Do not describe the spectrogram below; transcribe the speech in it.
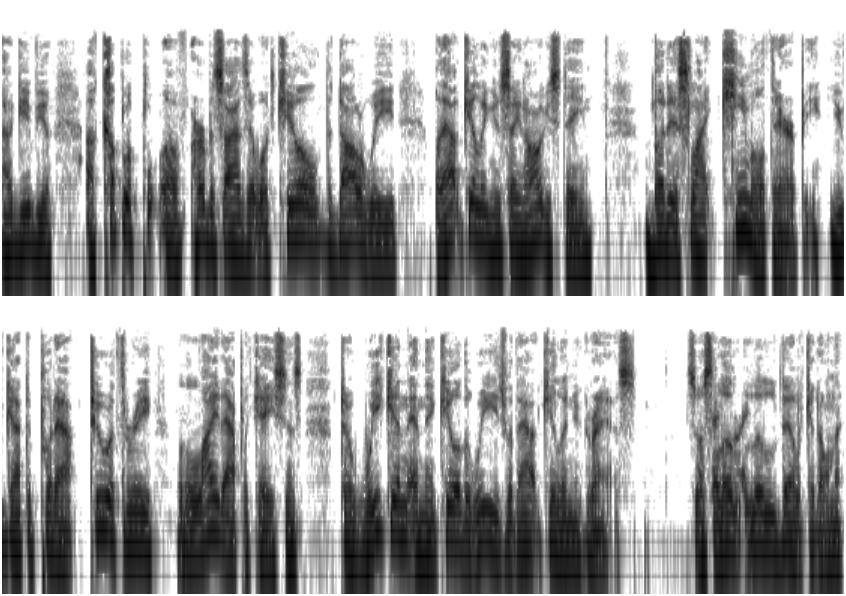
I'll give you a couple of, of herbicides that will kill the dollarweed without killing your St. Augustine but it's like chemotherapy. You've got to put out two or three light applications to weaken and then kill the weeds without killing your grass. So it's a little little delicate on that.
